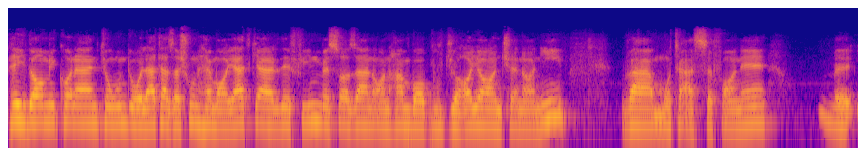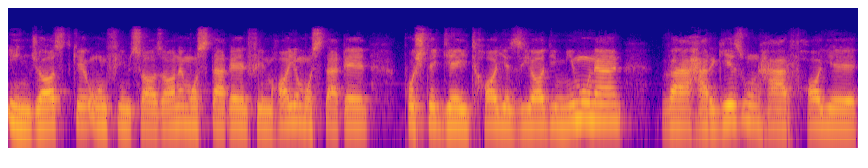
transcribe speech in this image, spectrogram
پیدا می‌کنن که اون دولت ازشون حمایت کرده فیلم بسازن آن هم با بودجه های آنچنانی و متاسفانه اینجاست که اون فیلمسازان مستقل فیلم های مستقل پشت گیت های زیادی میمونن و هرگز اون حرف های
